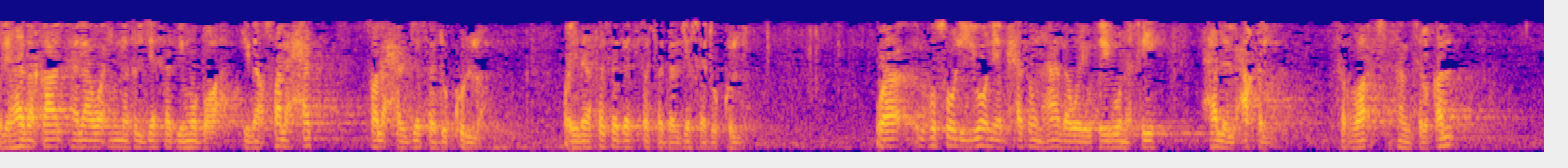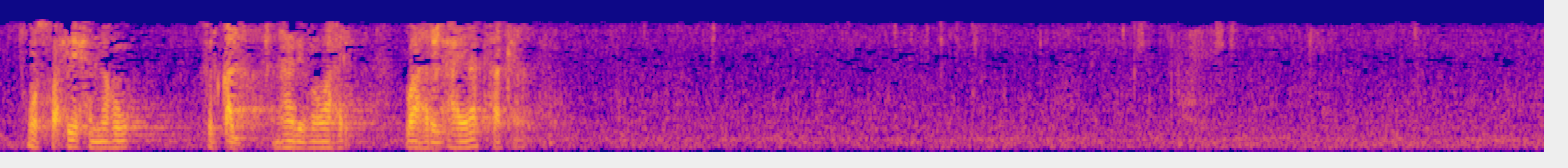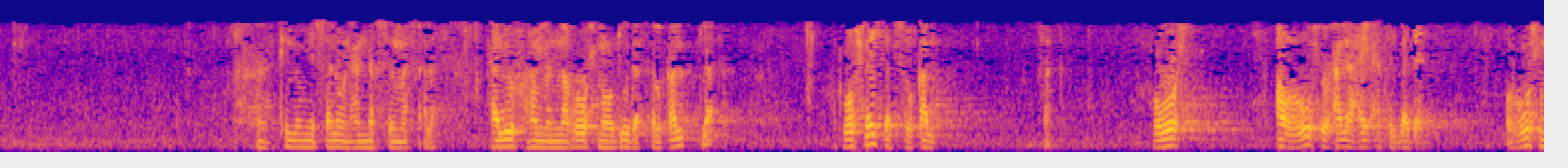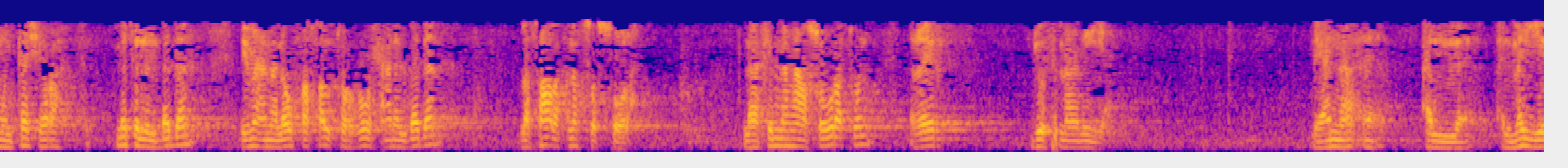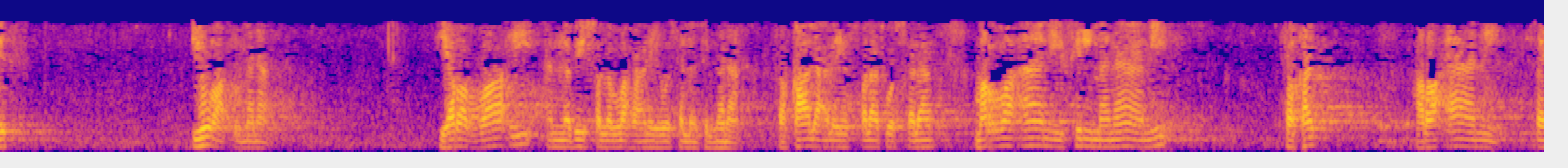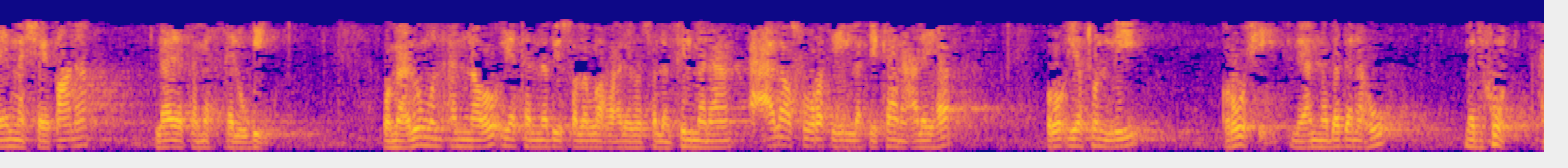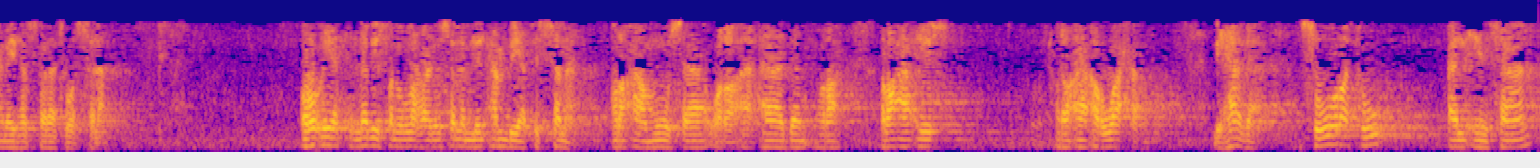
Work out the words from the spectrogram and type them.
ولهذا قال ألا وإن في الجسد مضغة. إذا صلحت صلح الجسد كله. وإذا فسدت فسد الجسد كله. والأصوليون يبحثون هذا ويطيلون فيه هل العقل في الرأس أم في القلب؟ والصحيح أنه في القلب. يعني هذه ظواهر ظاهر الآيات هكذا. كلهم يسألون عن نفس المسألة. هل يفهم أن الروح موجودة في القلب؟ لا. الروح ليست في القلب. الروح الروح على هيئة البدن. الروح منتشرة مثل البدن بمعنى لو فصلت الروح عن البدن لصارت نفس الصورة. لكنها صورة غير جثمانية. لأن الميت يرى في المنام. يرى الرائي النبي صلى الله عليه وسلم في المنام. فقال عليه الصلاة والسلام من رآني في المنام فقد رآني فإن الشيطان لا يتمثل بي. ومعلوم أن رؤية النبي صلى الله عليه وسلم في المنام على صورته التي كان عليها رؤية لروحه لأن بدنه مدفون. عليه الصلاة والسلام. رؤية النبي صلى الله عليه وسلم للأنبياء في السماء. رأى موسى ورأى آدم ورأى رأى إيش؟ رأى أرواحهم. لهذا صورة الإنسان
